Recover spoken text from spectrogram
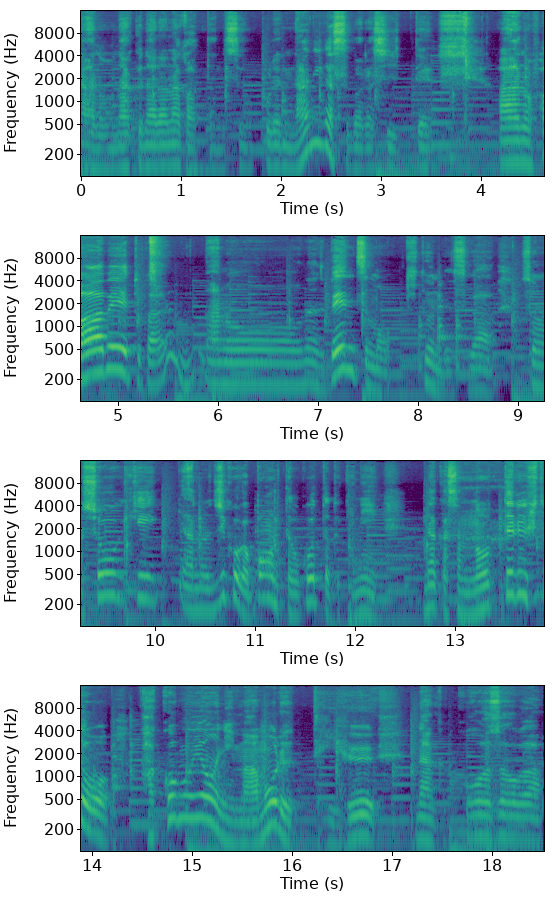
あの亡くならなかったんですよ。これ何が素晴らしいってあのファーウェイとか、あのー、ベンツも聞くんですがその衝撃あの事故がボンって起こった時になんかその乗ってる人を囲むように守るっていうなんか構造が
